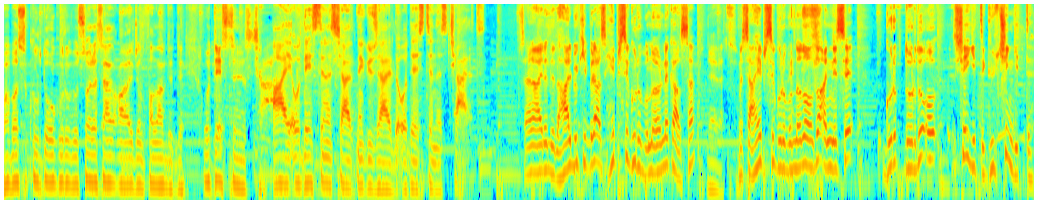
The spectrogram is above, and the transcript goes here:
babası kurdu o grubu sonra sen ayrıl falan dedi. O Destiny's Child. Ay o Destiny's Child ne güzeldi o Destiny's Child. Sen ayrı dedi. Halbuki biraz hepsi grubunu örnek alsa. Evet. Mesela hepsi grubunda ne oldu? Annesi grup durdu o şey gitti Gülçin gitti.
